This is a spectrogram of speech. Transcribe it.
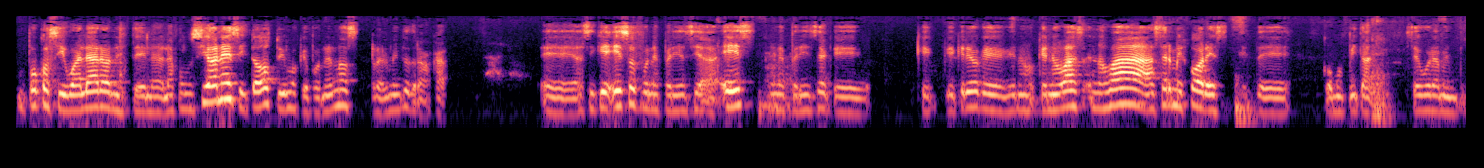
un poco se igualaron este, las funciones y todos tuvimos que ponernos realmente a trabajar. Eh, así que eso fue una experiencia, es una experiencia que, creo que, nos, va, nos va a hacer mejores este, como hospital, seguramente.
